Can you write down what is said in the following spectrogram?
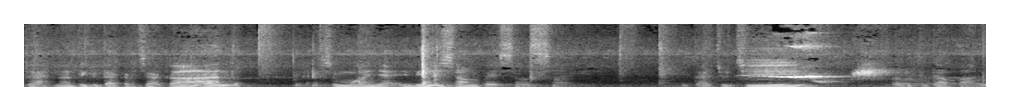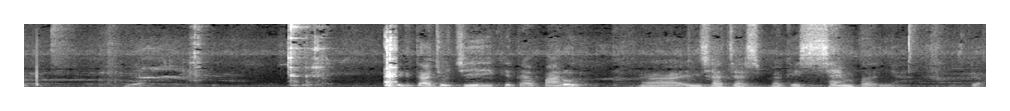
Sudah nanti kita kerjakan semuanya ini sampai selesai. Kita cuci lalu kita parut. Ya. Kita cuci kita parut. Nah ini saja sebagai sampelnya. Sudah.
